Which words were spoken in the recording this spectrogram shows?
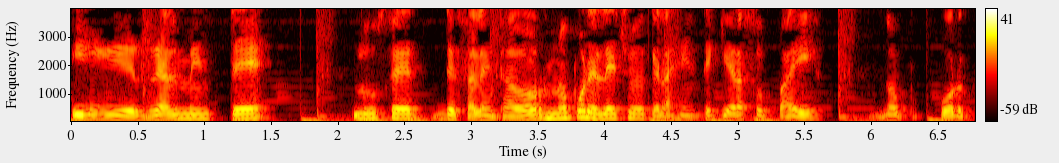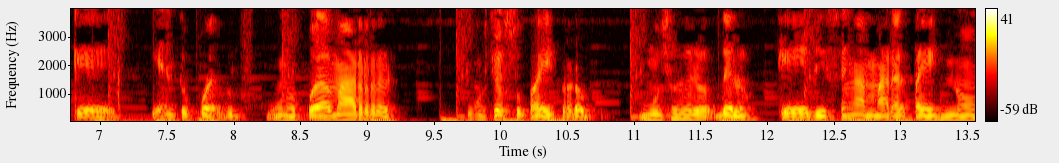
Y realmente luce desalentador, no por el hecho de que la gente quiera su país, no porque bien, uno puede amar mucho su país, pero muchos de, de los que dicen amar al país no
